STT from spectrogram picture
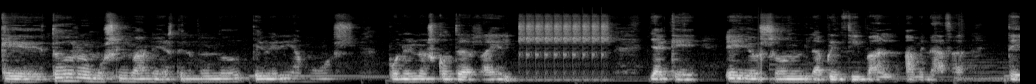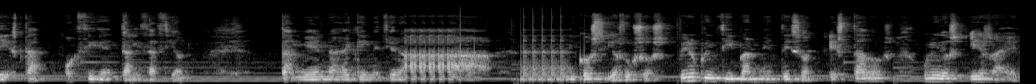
que todos los musulmanes del mundo deberíamos ponernos contra Israel, ya que ellos son la principal amenaza de esta occidentalización. También hay que mencionar a y rusos, pero principalmente son Estados Unidos e Israel,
